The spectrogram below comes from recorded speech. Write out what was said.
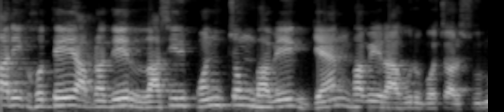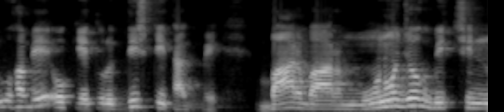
তারিখ হতে আপনাদের রাশির পঞ্চম ভাবে জ্ঞান ভাবে রাহুর গোচর শুরু হবে ও কেতুর দৃষ্টি থাকবে। বারবার মনোযোগ বিচ্ছিন্ন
